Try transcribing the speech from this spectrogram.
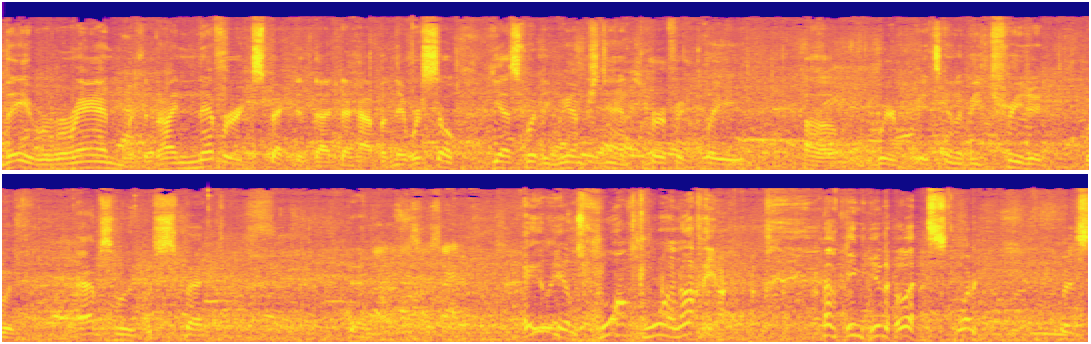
they ran with it. I never expected that to happen. They were so yes, Whitney, we understand perfectly. Um, we're it's going to be treated with absolute respect. And aliens walked one up here. I mean, you know, that's what was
